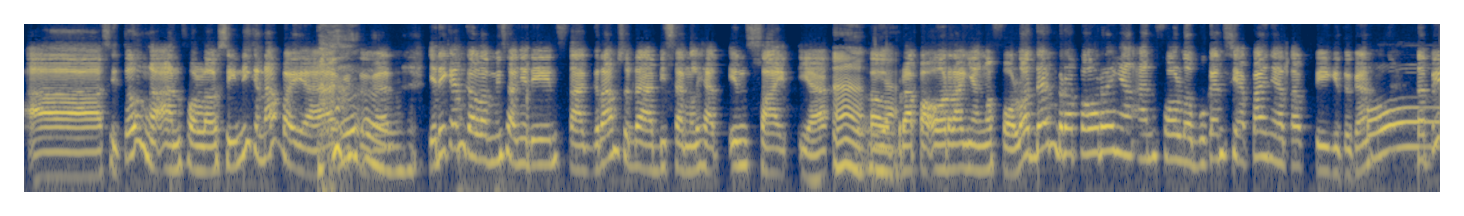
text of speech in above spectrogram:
ah situ nggak unfollow sini kenapa ya? Gitu kan. Jadi kan kalau misalnya di Instagram sudah bisa ngelihat insight ya. Uh, yeah. berapa orang yang ngefollow dan berapa orang yang unfollow bukan siapanya tapi gitu kan. Oh. tapi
